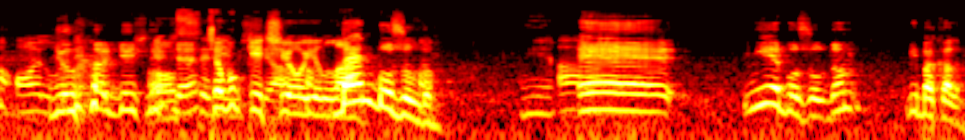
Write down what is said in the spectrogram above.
Yıllar geçtikçe Çabuk geçiyor o yıllar. ben bozuldum. Niye? Ee, niye bozuldum? Bir bakalım.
